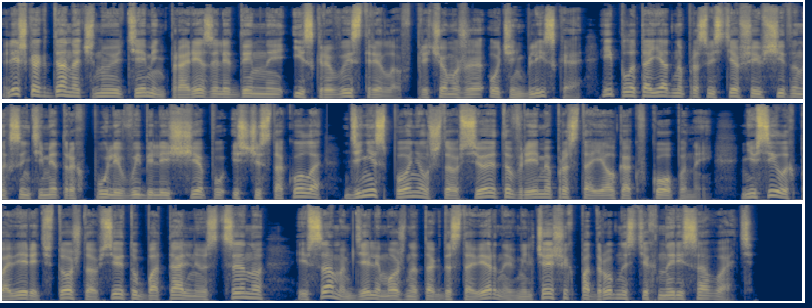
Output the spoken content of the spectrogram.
Лишь когда ночную темень прорезали дымные искры выстрелов, причем уже очень близко, и плотоядно просвистевшие в считанных сантиметрах пули выбили щепу из чистокола, Денис понял, что все это время простоял как вкопанный, не в силах поверить в то, что всю эту батальную сцену и в самом деле можно так достоверно в мельчайших подробностях нарисовать.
